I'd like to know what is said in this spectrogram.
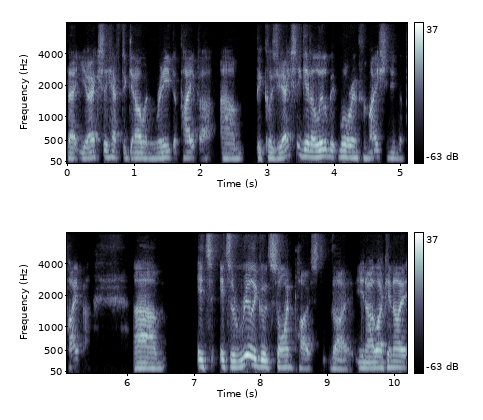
that you actually have to go and read the paper um, because you actually get a little bit more information in the paper. Um, it's it's a really good signpost, though. You know, like you know,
